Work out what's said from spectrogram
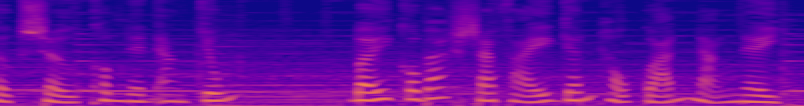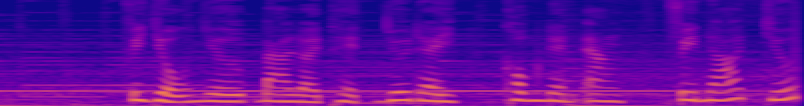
thật sự không nên ăn chúng bởi cô bác sẽ phải gánh hậu quả nặng nề. Ví dụ như ba loại thịt dưới đây không nên ăn vì nó chứa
